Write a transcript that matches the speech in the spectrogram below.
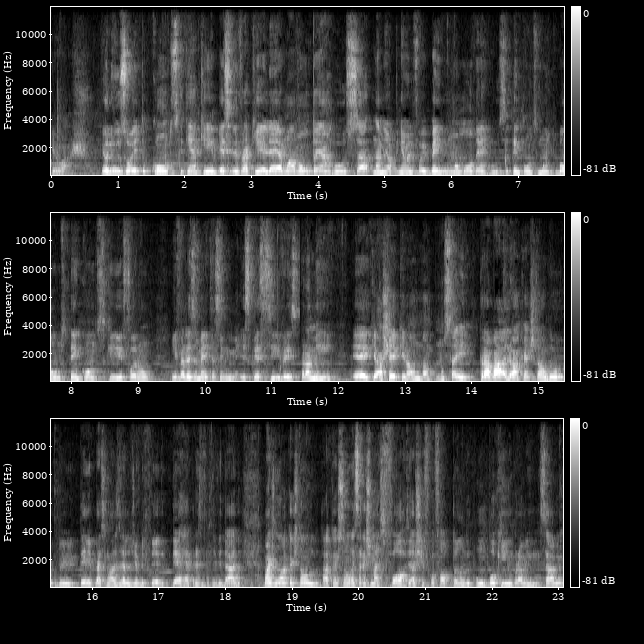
eu acho. Eu li os oito contos que tem aqui. Esse livro aqui, ele é uma montanha-russa. Na minha opinião, ele foi bem uma montanha-russa. Tem contos muito bons. Tem contos que foram, infelizmente, assim, esquecíveis para mim. É, que eu achei que não, não, não sei. Trabalho a questão do, de ter personagens LGBT, de ter representatividade, mas não a questão, a questão, essa questão mais forte, acho que ficou faltando um pouquinho pra mim, sabe?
